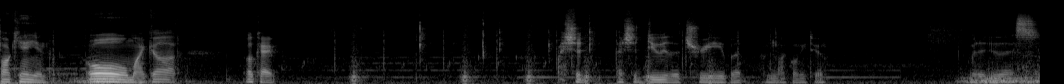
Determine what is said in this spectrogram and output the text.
Fog Canyon. Oh my god. Okay. I should I should do the tree, but I'm not going to. I'm gonna do this.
